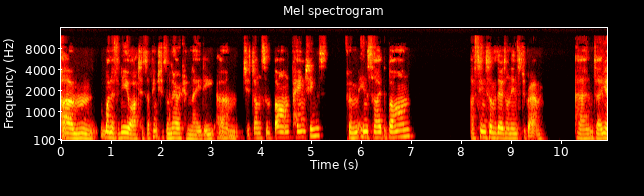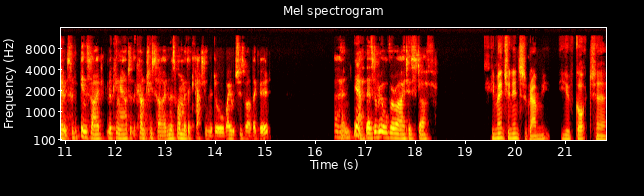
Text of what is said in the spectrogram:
Um, one of the new artists, I think she's an American lady. Um, she's done some barn paintings from inside the barn. I've seen some of those on Instagram, and uh, you know, sort of inside, looking out at the countryside. And there's one with a cat in the doorway, which is rather good. And yeah, there's a real variety of stuff. You mentioned Instagram. You've got uh,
